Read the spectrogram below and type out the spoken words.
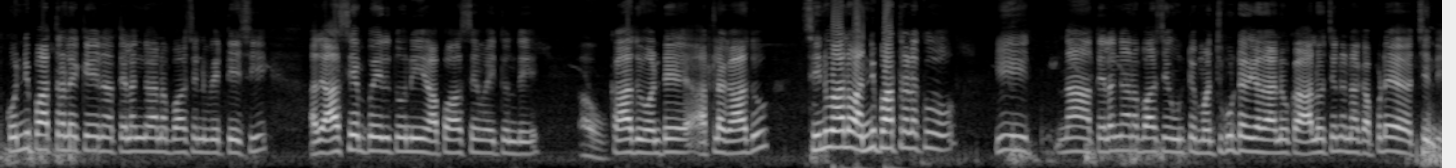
కొన్ని పాత్రలకే నా తెలంగాణ భాషను పెట్టేసి అది హాస్యం పేరుతోని అపహాస్యం అవుతుంది. అవు. కాదు అంటే అట్లా కాదు. సినిమాలో అన్ని పాత్రలకు ఈ నా తెలంగాణ భాష ఉంటే మంచుకుంటుంది కదా అని ఒక ఆలోచన నాకు అప్పుడే వచ్చింది.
